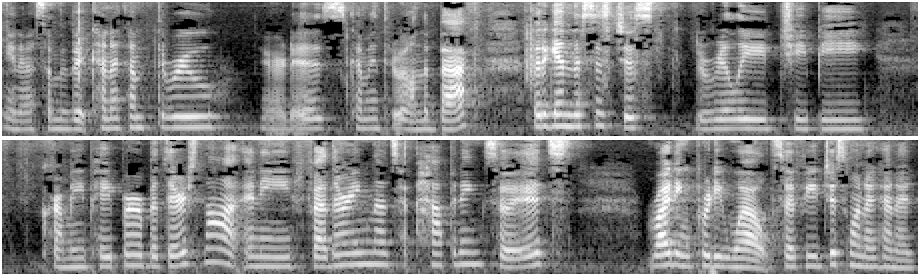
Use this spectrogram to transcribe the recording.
you know, some of it kind of come through. There it is coming through on the back. But again, this is just really cheapy, crummy paper, but there's not any feathering that's happening. So it's writing pretty well. So if you just want to kind of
